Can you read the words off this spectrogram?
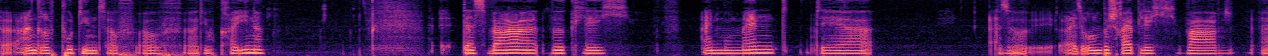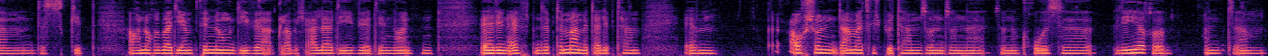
äh, Angriff Putins auf, auf äh, die Ukraine. Das war wirklich ein Moment, der also, also unbeschreiblich war. Ähm, das geht auch noch über die Empfindung, die wir, glaube ich, alle, die wir den 9., äh, den 11. September miterlebt haben, ähm, auch schon damals gespürt haben, so, so, eine, so eine große Leere. Und ähm,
